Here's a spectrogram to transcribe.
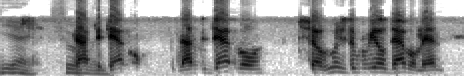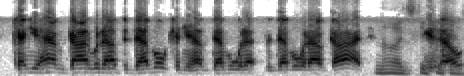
Yeah. Sure. Not the devil. Not the devil. So who's the real devil, man? Can you have God without the devil? Can you have devil without the devil without God? No, it's You know?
